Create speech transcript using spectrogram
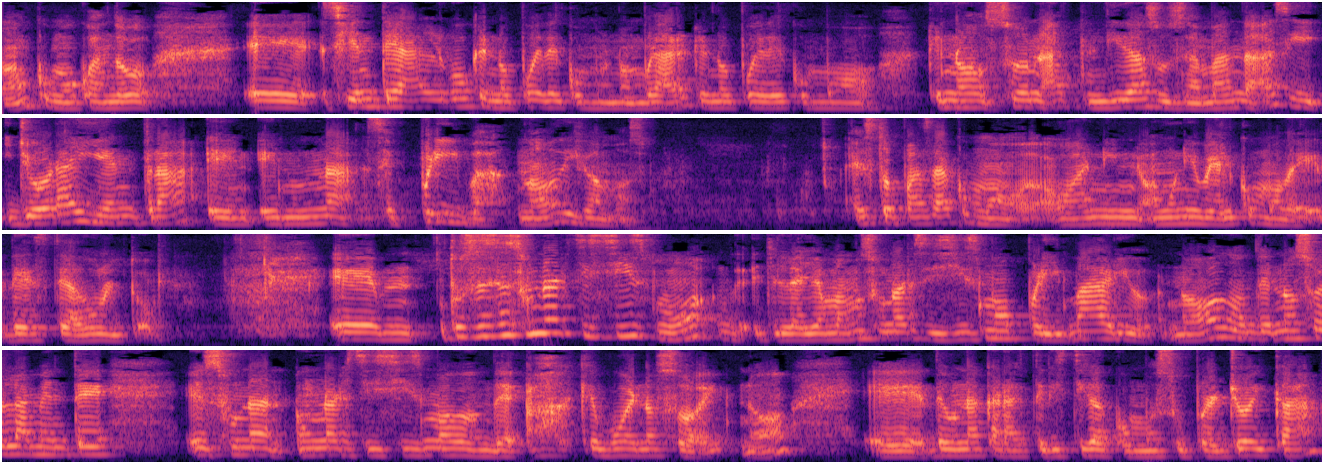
¿no? Como cuando eh, siente algo que no puede como nombrar, que no puede como, que no son atendidas sus demandas y llora y entra en, en una, se priva, ¿no? Digamos. Esto pasa como a un nivel como de, de este adulto. Em, entonces es un narcisismo, le llamamos un narcisismo primario, ¿no? Donde no solamente es un narcisismo donde, ah, qué bueno soy, ¿no? Eh, de una característica como super joica,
